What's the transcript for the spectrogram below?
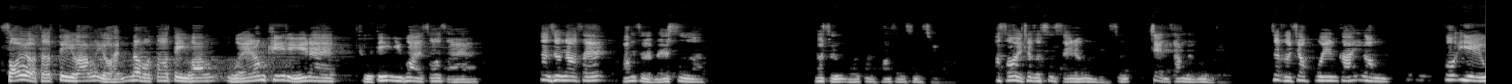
所有的地方有很那么多地方，有的拢起离咧土地意外所在啊，但是那些房子没事啊，那是违规发生事情啊，所以这个是谁的问题？是建商的问题，这个就不应该用过业务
